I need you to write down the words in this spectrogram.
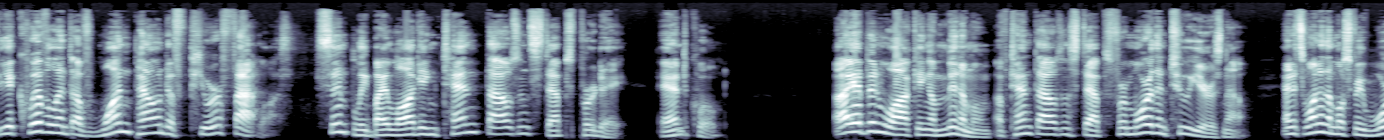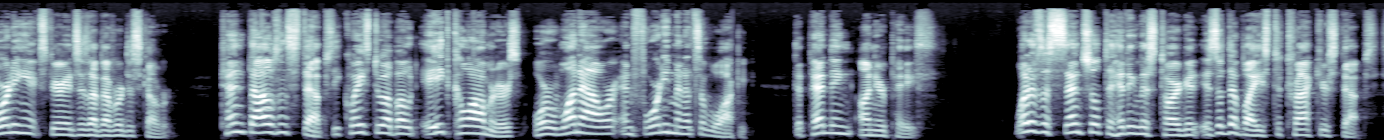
the equivalent of one pound of pure fat loss, simply by logging 10,000 steps per day. End quote. I have been walking a minimum of 10,000 steps for more than two years now, and it's one of the most rewarding experiences I've ever discovered. 10,000 steps equates to about 8 kilometers or 1 hour and 40 minutes of walking, depending on your pace. What is essential to hitting this target is a device to track your steps.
